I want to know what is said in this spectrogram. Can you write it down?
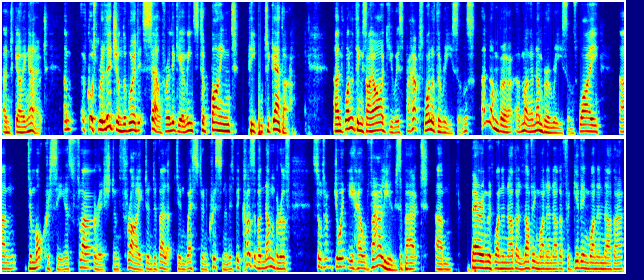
and going out. Um, of course, religion, the word itself, religio, means to bind people together. And one of the things I argue is perhaps one of the reasons, a number among a number of reasons, why um, democracy has flourished and thrived and developed in Western Christendom is because of a number of sort of jointly held values about um, bearing with one another, loving one another, forgiving one another,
